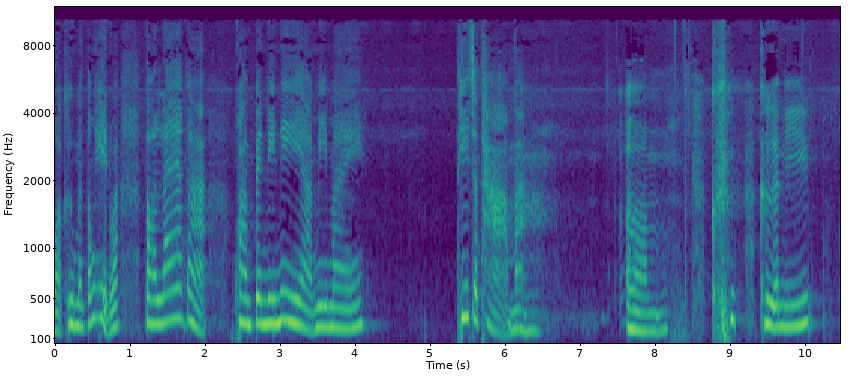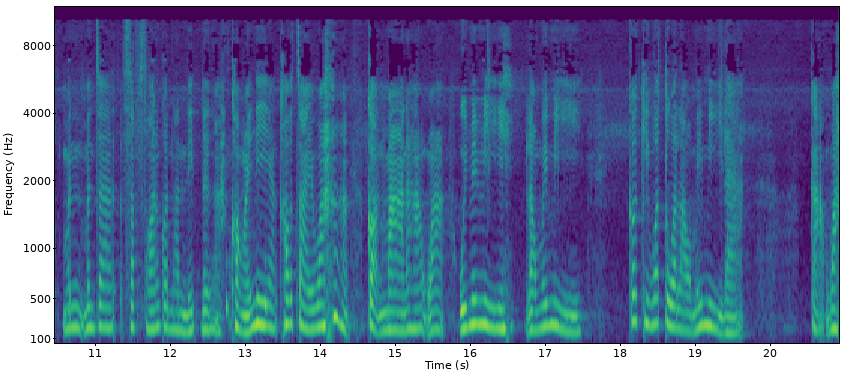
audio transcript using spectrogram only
อะคือมันต้องเห็นว่า ตอนแรกอะความเป็นนินีอะมีไหม ที่จะถามอะเอ่อคือคืออันนี้มันมันจะซับซ้อนกว่านั้นนิดนึงอะของไอ้นี่อะเข้าใจว่าก่อนมานะคะ ว่า อุ้ยไม่มี เราไม่มี ก็คิดว่าตัวเราไม่มีแล้วกะว่า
